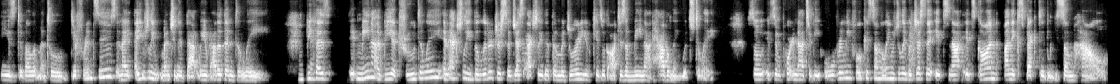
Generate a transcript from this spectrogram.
these developmental differences. And I, I usually mention it that way rather than delay, okay. because it may not be a true delay. And actually, the literature suggests actually that the majority of kids with autism may not have a language delay. So it's important not to be overly focused on the language delay, but just that it's not, it's gone unexpectedly somehow.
